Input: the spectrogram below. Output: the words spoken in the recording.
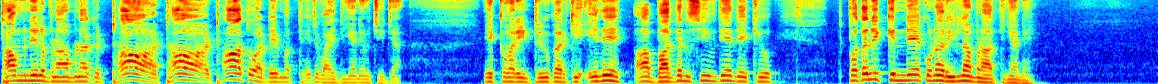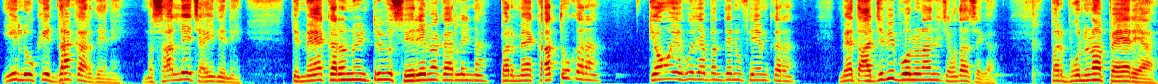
ਥੰਬਨੇਲ ਬਣਾ-ਬਣਾ ਕੇ ਠਾ ਠਾ ਠਾ ਤੁਹਾਡੇ ਮੱਥੇ 'ਚ ਵੱਜਦੀਆਂ ਨੇ ਉਹ ਚੀਜ਼ਾਂ। ਇੱਕ ਵਾਰ ਇੰਟਰਵਿਊ ਕਰਕੇ ਇਹਦੇ ਆ ਬਦਨਸੀਬ ਦੀਆਂ ਦੇਖਿਓ। ਪਤਾ ਨਹੀਂ ਕਿੰਨੇ ਕੋਨਾ ਰੀਲਾਂ ਬਣਾਤੀਆਂ ਨੇ। ਇਹ ਲੋਕ ਇਦਾਂ ਕਰਦੇ ਨੇ, ਮਸਾਲੇ ਚਾਹੀਦੇ ਨੇ। ਤੇ ਮੈਂ ਕਰਨ ਨੂੰ ਇੰਟਰਵਿਊ ਸਵੇਰੇ ਮੈਂ ਕਰ ਲੈਣਾ ਪਰ ਮੈਂ ਕਾਤੋਂ ਕਰਾਂ? ਕਿਉਂ ਇਹੋ ਜਿਹੇ ਬੰਦੇ ਨੂੰ ਫੇਮ ਕਰਾਂ? ਮੈਂ ਤਾਂ ਅੱਜ ਵੀ ਬੋਲਣਾ ਨਹੀਂ ਚਾਹੁੰਦਾ ਸੀਗਾ, ਪਰ ਬੋਲਣਾ ਪੈ ਰਿਹਾ।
